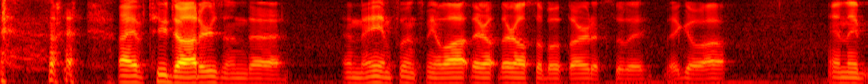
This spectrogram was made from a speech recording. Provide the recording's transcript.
I have two daughters, and uh, and they influence me a lot. They're they're also both artists, so they, they go off, and they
